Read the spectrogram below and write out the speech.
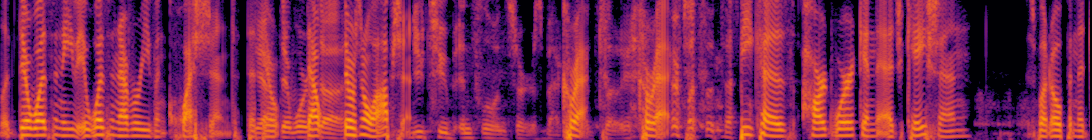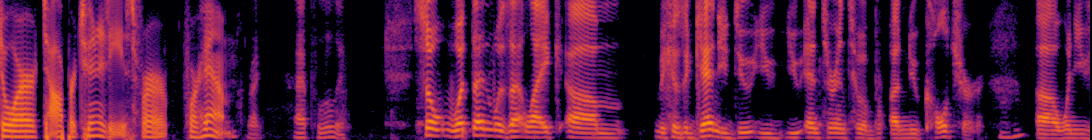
like there wasn't even it wasn't ever even questioned that Yeah, there there that uh, there was no option YouTube influencers back Correct, then. So, yeah, correct. there wasn't that. because hard work and education is what opened the door to opportunities for for him. Right. Absolutely. So what then was that like? Um, because again, you do you you enter into a, a new culture Mhm. uh, when you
